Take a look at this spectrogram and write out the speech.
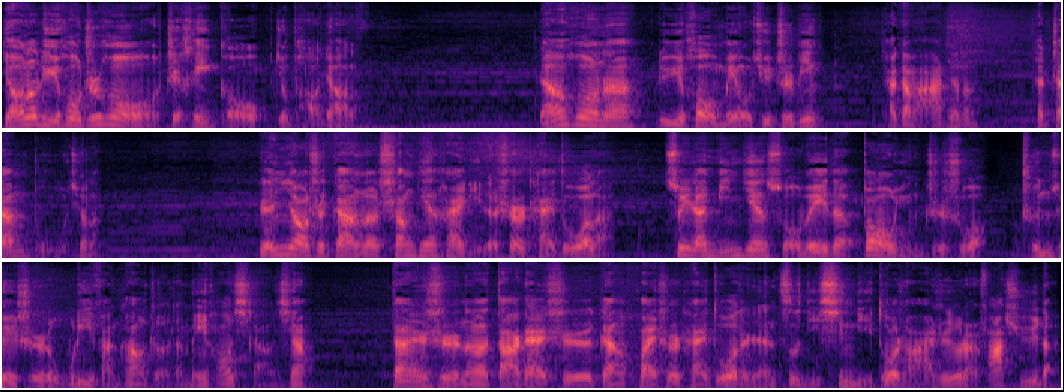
咬了吕后之后，这黑狗就跑掉了。然后呢，吕后没有去治病，她干嘛去了？她占卜去了。人要是干了伤天害理的事儿太多了，虽然民间所谓的报应之说纯粹是无力反抗者的美好想象，但是呢，大概是干坏事太多的人自己心里多少还是有点发虚的。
